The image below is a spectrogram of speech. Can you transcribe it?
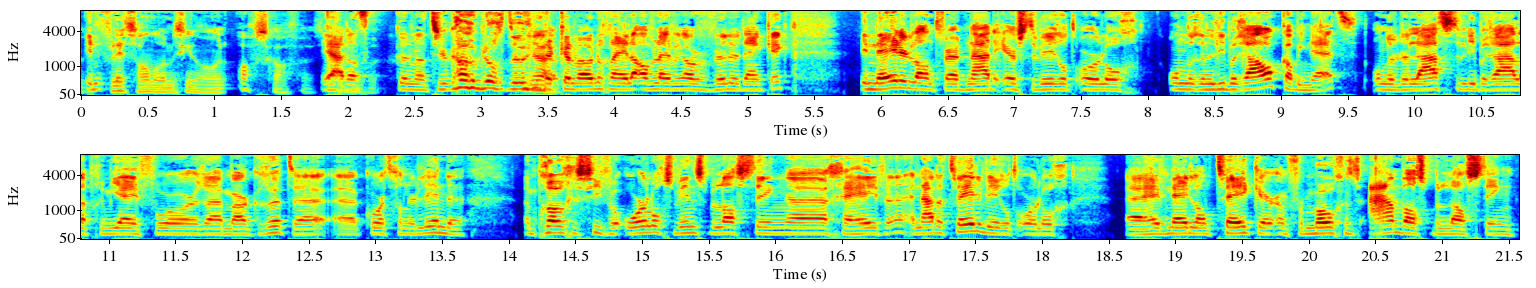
In- Flitshandelen misschien gewoon afschaffen. Ja, dat kunnen we natuurlijk ook nog doen. Ja. Daar kunnen we ook nog een hele aflevering over vullen, denk ik. In Nederland werd na de Eerste Wereldoorlog onder een liberaal kabinet, onder de laatste liberale premier voor Mark Rutte, Koort van der Linden, een progressieve oorlogswinstbelasting eh, geheven. En na de Tweede Wereldoorlog heeft Nederland twee keer een vermogensaanwasbelasting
